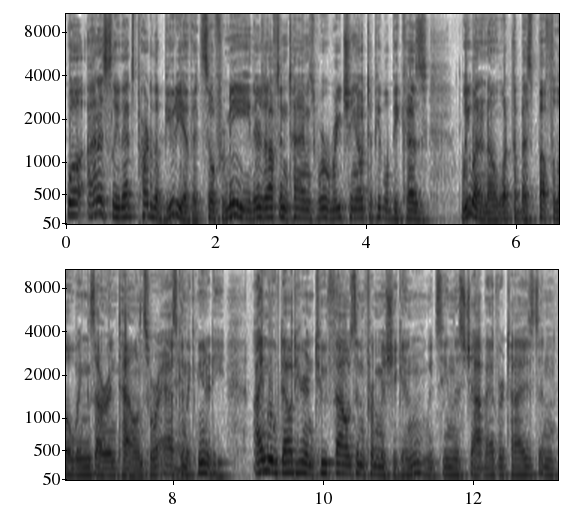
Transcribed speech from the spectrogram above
Well, honestly, that's part of the beauty of it. So for me, there's often times we're reaching out to people because we want to know what the best buffalo wings are in town. So we're asking yeah. the community. I moved out here in 2000 from Michigan. We'd seen this job advertised and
